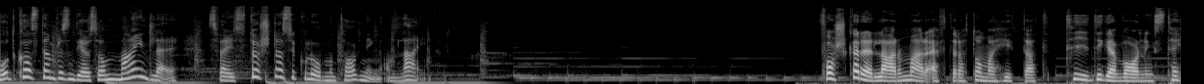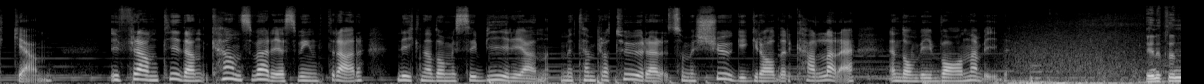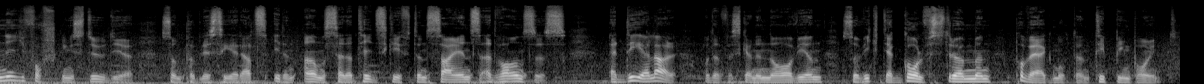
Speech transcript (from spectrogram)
Podcasten presenteras av Mindler, Sveriges största psykologmottagning online. Forskare larmar efter att de har hittat tidiga varningstecken. I framtiden kan Sveriges vintrar likna de i Sibirien med temperaturer som är 20 grader kallare än de vi är vana vid. Enligt en ny forskningsstudie som publicerats i den ansedda tidskriften Science Advances är delar av den för Skandinavien så viktiga Golfströmmen på väg mot en tipping point.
